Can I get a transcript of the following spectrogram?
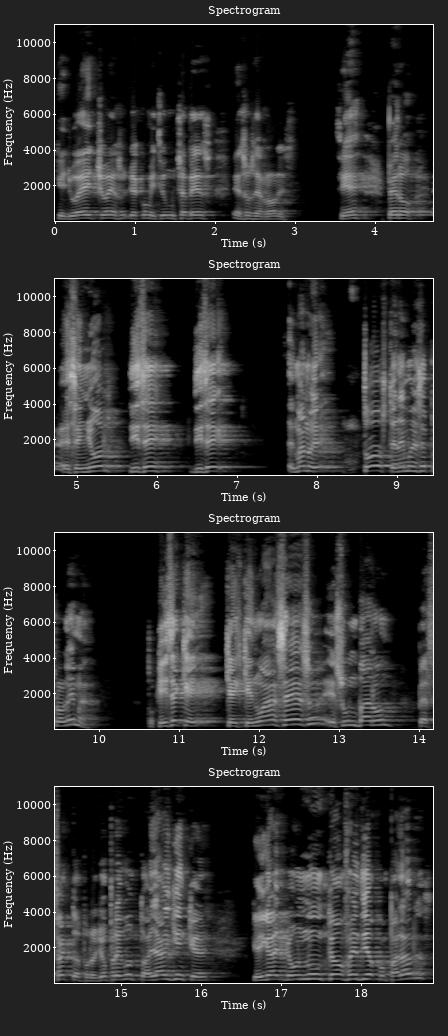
que yo he hecho eso, yo he cometido muchas veces esos errores. ¿sí? Pero el Señor dice, dice, hermano, todos tenemos ese problema. Porque dice que, que el que no hace eso es un varón perfecto, pero yo pregunto, ¿hay alguien que, diga, yo nunca he ofendido con palabras?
